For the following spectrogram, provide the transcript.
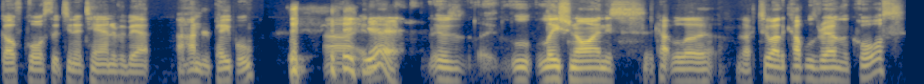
golf course that's in a town of about hundred people. Uh, yeah, it was Leesh and I and this a couple of like two other couples around the course,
